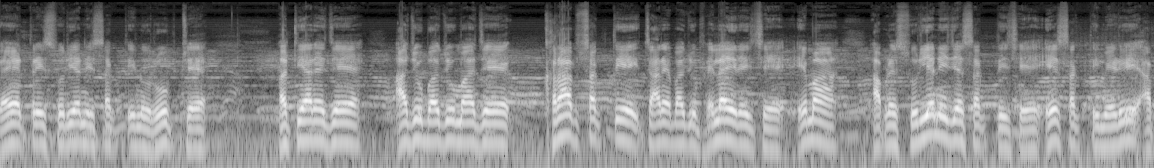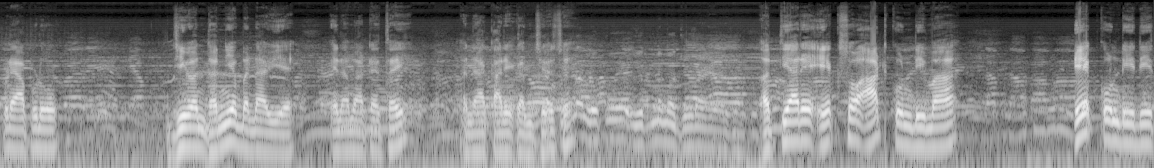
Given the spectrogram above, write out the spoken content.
ગાયત્રી સૂર્યની શક્તિનું રૂપ છે. અત્યારે જે આજુબાજુમાં જે ખરાબ શક્તિ ચારે બાજુ ફેલાઈ રહી છે, એમાં આપણે સૂર્યની જે શક્તિ છે એ શક્તિ મેળવી આપણે આપણું જીવન ધન્ય બનાવીએ એના માટે થઈ અને આ કાર્યક્રમ છે. છે અત્યારે એકસો આઠ કુંડીમાં એક કુંડી કુંડીની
